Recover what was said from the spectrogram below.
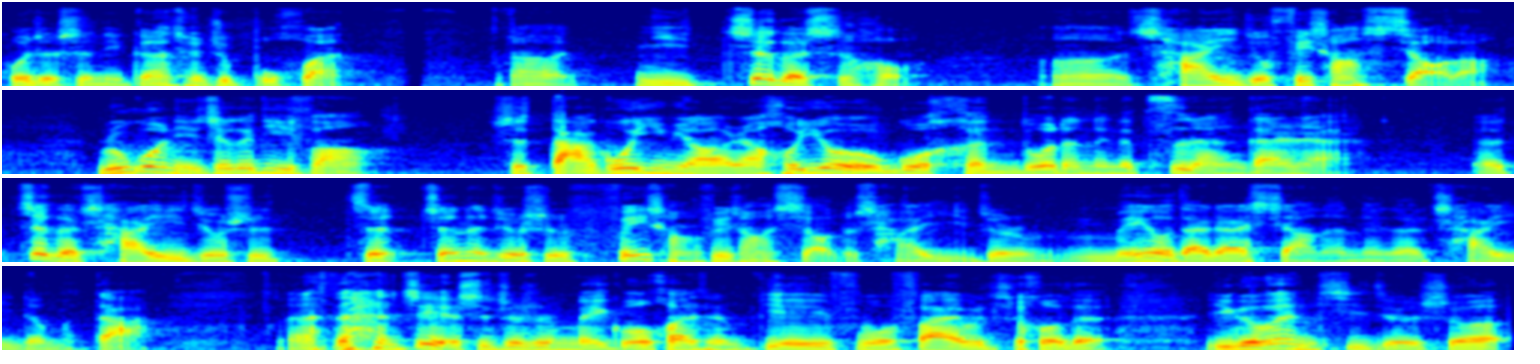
或者是你干脆就不换，啊、你这个时候。呃，差异就非常小了。如果你这个地方是打过疫苗，然后又有过很多的那个自然感染，呃，这个差异就是真真的就是非常非常小的差异，就是没有大家想的那个差异那么大。啊、呃，当然这也是就是美国换成 BA four five 之后的一个问题，就是说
